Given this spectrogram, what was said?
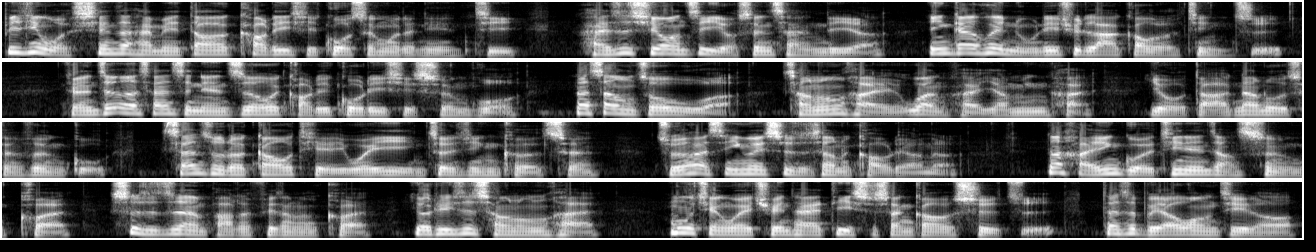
毕竟我现在还没到要靠利息过生活的年纪，还是希望自己有生产力啊，应该会努力去拉高我的净值。可能这二三十年之后会考虑过利息生活。那上周五啊，长隆海、万海、阳明海、友达纳入成分股，三足的高铁、纬颖、正兴可称，主要还是因为市值上的考量呢。那海运股的今年涨势很快，市值自然爬得非常的快，尤其是长隆海，目前为全台第十三高的市值。但是不要忘记了，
